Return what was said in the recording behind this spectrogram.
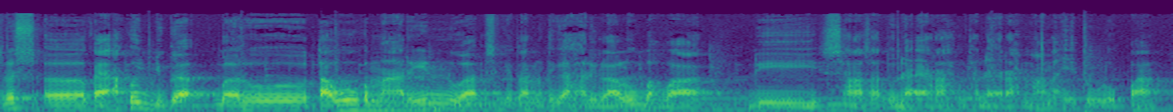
Terus uh, kayak aku juga baru tahu kemarin dua sekitar tiga hari lalu bahwa di salah satu daerah entah daerah mana itu lupa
